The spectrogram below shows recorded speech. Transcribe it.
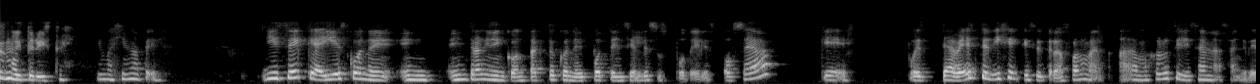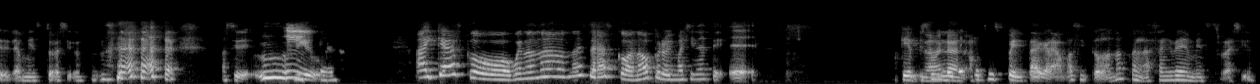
es muy triste. Imagínate. Dice que ahí es cuando entran en contacto con el potencial de sus poderes. O sea, que pues ya ves, te dije que se transforman. A lo mejor utilizan la sangre de la menstruación. Así de, uh, ay, qué asco. Bueno, no, no es de asco, ¿no? Pero imagínate eh, que pues, sus pentagramas y todo, ¿no? Con la sangre de menstruación.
